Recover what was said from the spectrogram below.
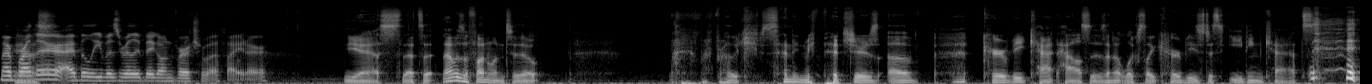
My brother, I believe, was really big on Virtua Fighter. Yes, that's a that was a fun one too. My brother keeps sending me pictures of Kirby cat houses, and it looks like Kirby's just eating cats.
